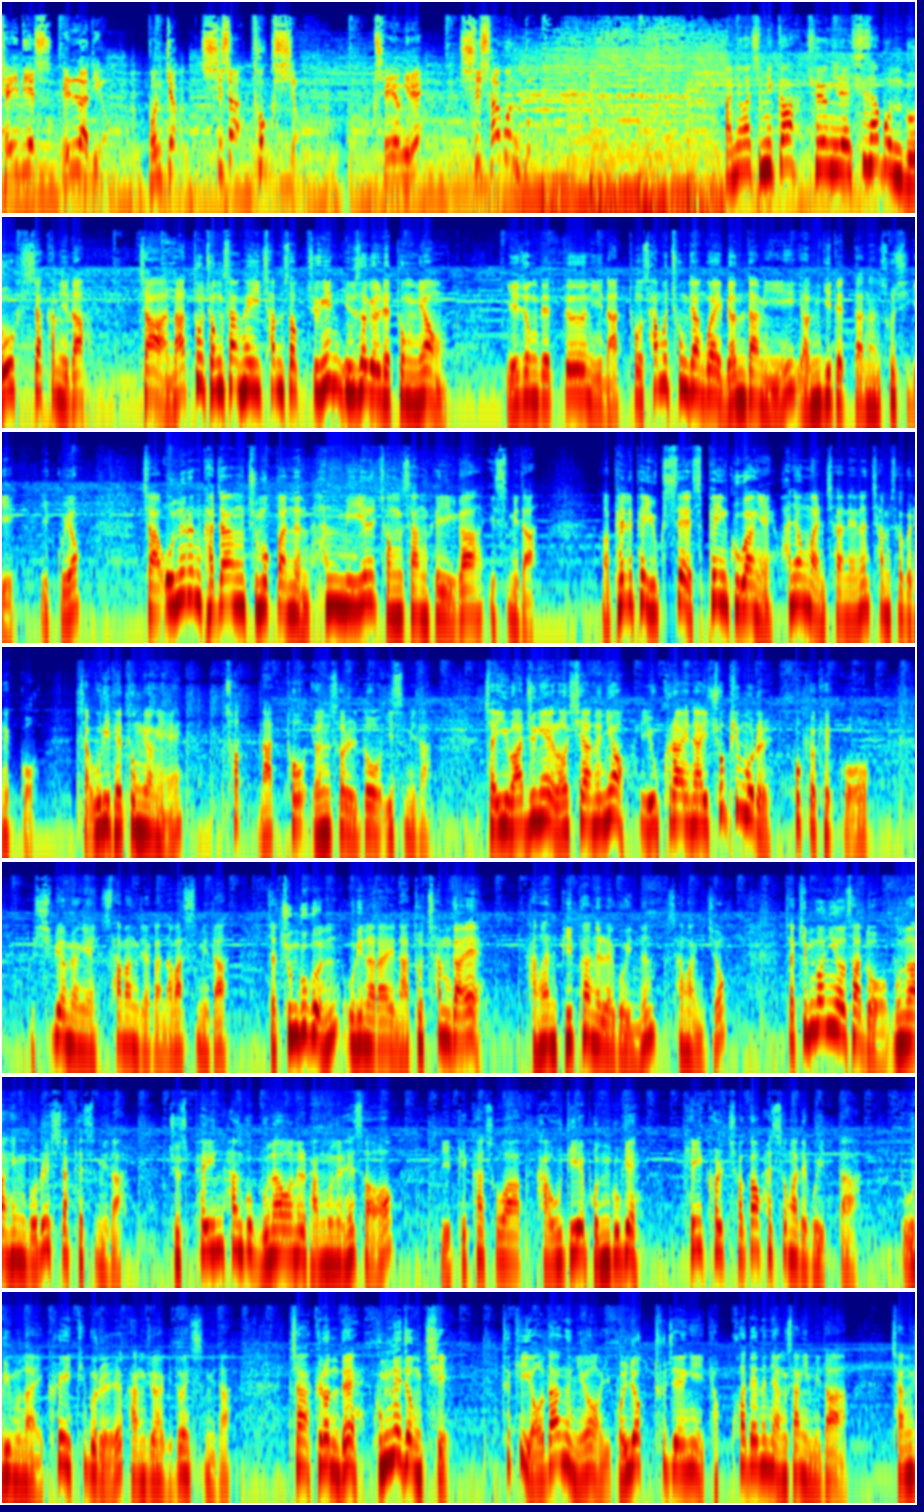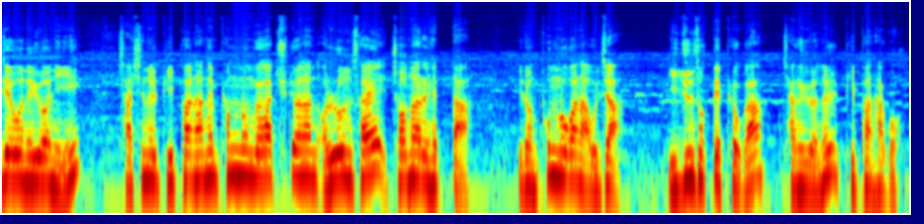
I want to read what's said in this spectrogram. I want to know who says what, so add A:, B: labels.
A: KBS 빌라디오 본격 시사 토크쇼 최영일의 시사본부.
B: 안녕하십니까? 최영일의 시사본부 시작합니다. 자 나토 정상회의 참석 중인 윤석열 대통령. 예정됐던 이 나토 사무총장과의 면담이 연기됐다는 소식이 있고요. 자 오늘은 가장 주목받는 한미일 정상회의가 있습니다. 어, 펠리페 6세 스페인 국왕의 환영 만찬에는 참석을 했고 자 우리 대통령의 첫 나토 연설도 있습니다. 자, 이 와중에 러시아는요, 이 우크라이나의 쇼핑몰을 폭격했고, 또 10여 명의 사망자가 나왔습니다. 자, 중국은 우리나라의 나토 참가에 강한 비판을 내고 있는 상황이죠. 자, 김건희 여사도 문화 행보를 시작했습니다. 주스페인 한국문화원을 방문을 해서 이 피카소와 가우디의 본국에 K컬처가 활성화되고 있다. 또 우리 문화의 creative를 강조하기도 했습니다. 자, 그런데 국내 정치 특히 여당은요, 권력 투쟁이 격화되는 양상입니다. 장제원 의원이 자신을 비판하는 평론가가 출연한 언론사에 전화를 했다. 이런 폭로가 나오자 이준석 대표가 장 의원을 비판하고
